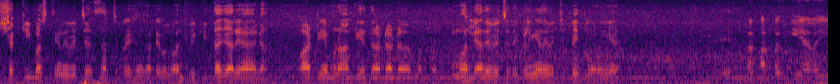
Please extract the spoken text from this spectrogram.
ਸ਼ੱਕੀ ਬਸਤੀਆਂ ਦੇ ਵਿੱਚ ਸਰਚ ਆਪਰੇਸ਼ਨ ਸਾਡੇ ਵੱਲੋਂ ਅੱਜ ਵੀ ਕੀਤਾ ਜਾ ਰਿਹਾ ਹੈਗਾ। ਪਾਰਟੀਆਂ ਬਣਾ ਕੇ ਇੱਧਰ ਅੱਡ ਅੱਡ ਮਤਲਬ ਮੁਹੱਲਿਆਂ ਦੇ ਵਿੱਚ ਤੇ ਗਲੀਆਂ ਦੇ ਵਿੱਚ ਭੇਜੀਆਂ ਹੋਈਆਂ। ਪਰਪਸ ਕੀ ਹੈ ਇਹਦਾ ਜੀ?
